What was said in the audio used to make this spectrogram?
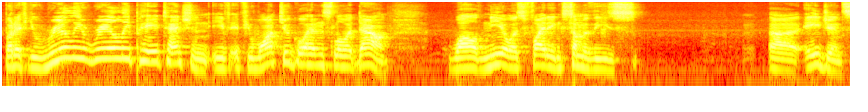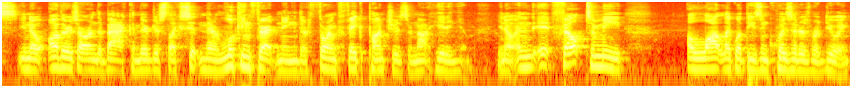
But if you really really pay attention, if if you want to go ahead and slow it down, while Neo is fighting some of these uh, agents, you know, others are in the back and they're just like sitting there looking threatening. They're throwing fake punches. They're not hitting him, you know. And it felt to me a lot like what these Inquisitors were doing.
